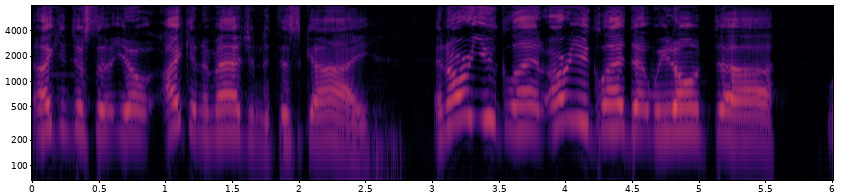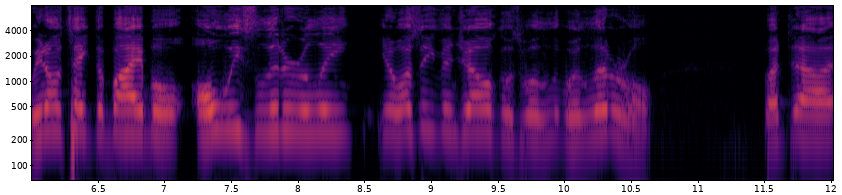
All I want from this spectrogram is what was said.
I can just uh, you know I can imagine that this guy and are you glad? Are you glad that we don't uh, we don't take the Bible always literally? You know, us evangelicals were literal. But uh,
